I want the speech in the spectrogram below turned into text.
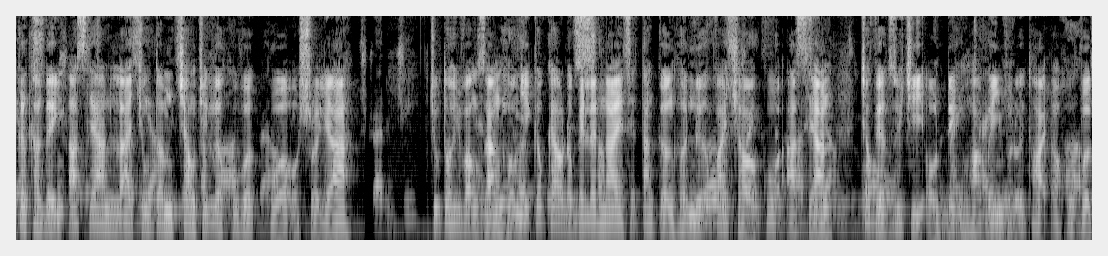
Cần khẳng định ASEAN là trung tâm trong chiến lược khu vực của Australia. Chúng tôi hy vọng rằng hội nghị cấp cao đặc biệt lần này sẽ tăng cường hơn nữa vai trò của ASEAN trong việc duy trì ổn định hòa bình và đối thoại ở khu vực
